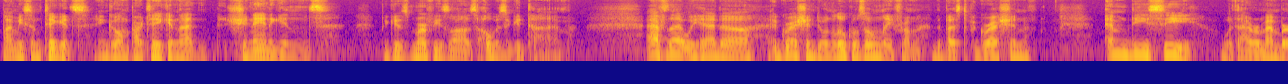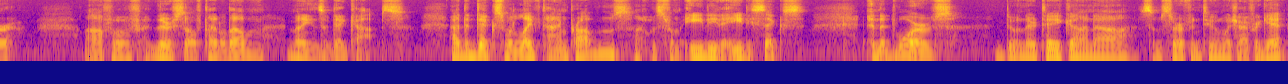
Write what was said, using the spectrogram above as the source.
buy me some tickets and go and partake in that shenanigans because Murphy's Law is always a good time. After that, we had uh, Aggression doing locals only from The Best of Aggression. MDC with I Remember off of their self titled album Millions of Dead Cops. Had the Dicks with Lifetime Problems. That was from 80 to 86. And the Dwarves doing their take on uh, some surfing tune, which I forget.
